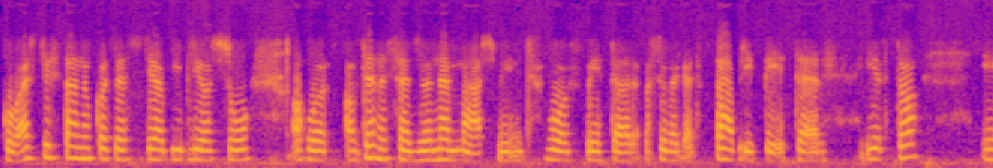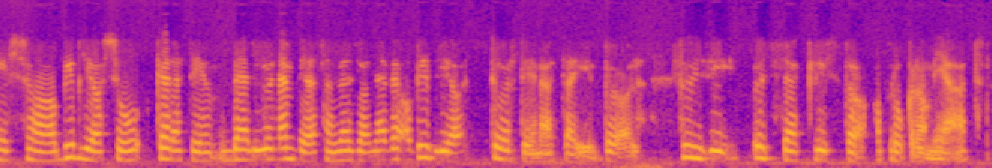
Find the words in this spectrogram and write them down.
Kovács Tisztának az esztje a Biblia Show, ahol a zeneszerző nem más, mint Wolf Péter, a szöveget Fábri Péter írta, és a Biblia Show keretén belül nem véletlenül ez a neve, a Biblia történeteiből fűzi össze Kriszta a programját.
